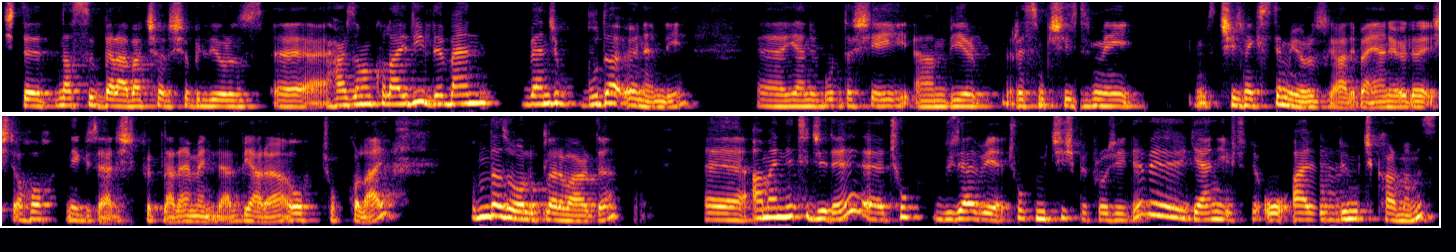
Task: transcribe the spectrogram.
işte nasıl beraber çalışabiliyoruz e, her zaman kolay değildi. Ben bence bu da önemli. E, yani burada şey e, bir resim çizmeyi çizmek istemiyoruz galiba. Yani öyle işte oh ne güzel işte Kürtler, Ermeniler bir ara oh çok kolay. Bunun da zorlukları vardı. Ee, ama neticede e, çok güzel bir, çok müthiş bir projeydi ve yani işte o albüm çıkarmamız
